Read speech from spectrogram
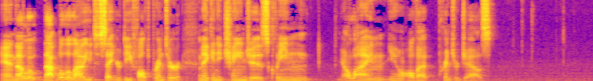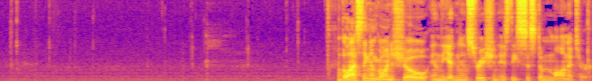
And that'll, that will allow you to set your default printer, make any changes, clean, align, you know, all that printer jazz. The last thing I'm going to show in the administration is the system monitor.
